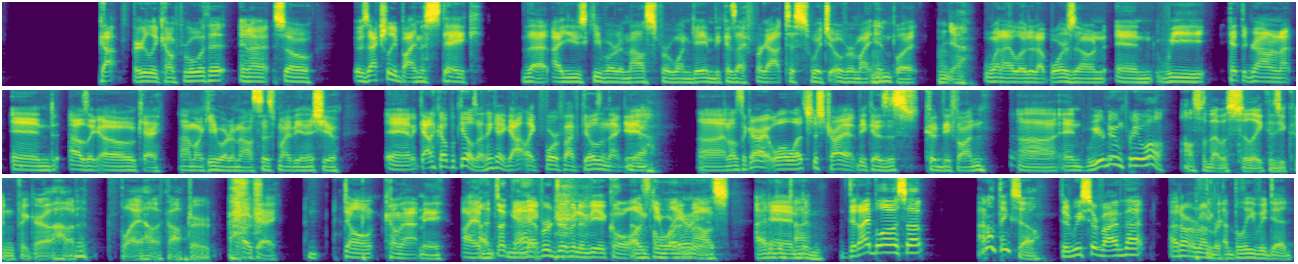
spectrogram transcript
got fairly comfortable with it. And I so it was actually by mistake that I used keyboard and mouse for one game because I forgot to switch over my Mm. input yeah. when I loaded up Warzone, and we hit the ground, and I, and I was like, "Oh, okay, I'm on keyboard and mouse. This might be an issue." And it got a couple kills. I think I got like four or five kills in that game. Yeah. Uh, and I was like, "All right, well, let's just try it because this could be fun." Uh, and we were doing pretty well. Also, that was silly because you couldn't figure out how to fly a helicopter. okay, don't come at me. I have okay. never driven a vehicle on keyboard and mouse. I had a good And- time. Did I blow us up? I don't think so. Did we survive that? I don't I think- remember. I believe we did.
